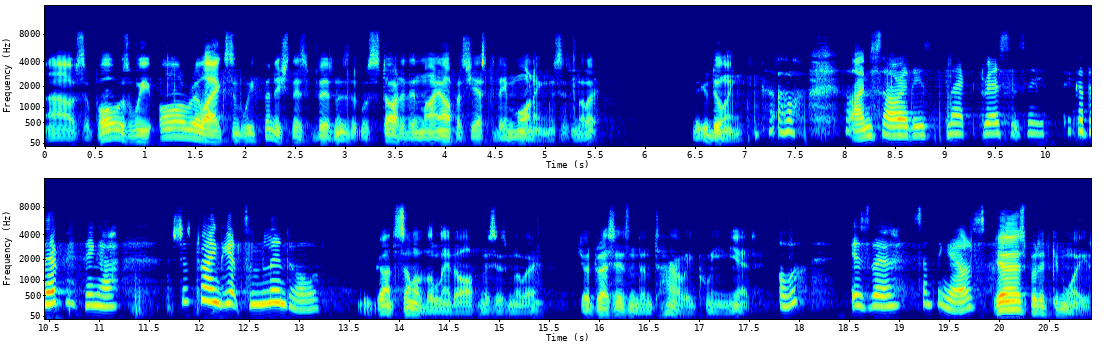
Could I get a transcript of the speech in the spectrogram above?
Now, suppose we all relax and we finish this business that was started in my office yesterday morning, Mrs. Miller. What are you doing? Oh, I'm sorry. These black dresses, they pick up everything. I was just trying to get some lint off. You've got some of the lint off, Mrs. Miller. But your dress isn't entirely clean yet. Oh, is there something else? Yes, but it can wait.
